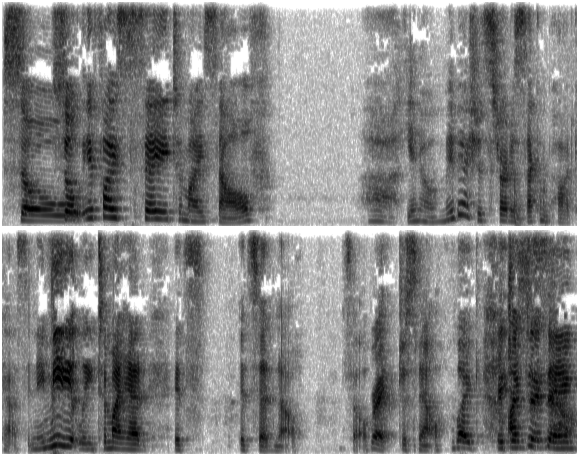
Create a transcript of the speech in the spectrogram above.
so So if I say to myself, ah, you know, maybe I should start a second podcast, and immediately to my head, it's it said no. So Right. just now, like just I'm just saying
